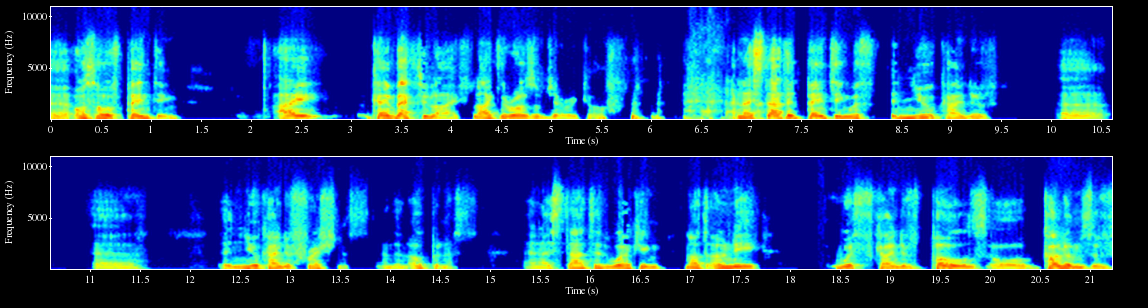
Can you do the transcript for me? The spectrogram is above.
uh, also of painting, I came back to life, like the Rose of Jericho, and I started painting with a new kind of uh, uh, a new kind of freshness and an openness. And I started working not only with kind of poles or columns of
